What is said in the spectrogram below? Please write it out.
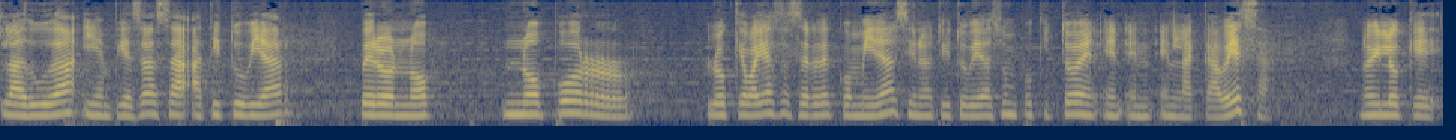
la duda y empiezas a, titubear pero no, no por lo que vayas a hacer de comida, sino tuvieras un poquito en, en, en, la cabeza. ¿no? Y lo que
